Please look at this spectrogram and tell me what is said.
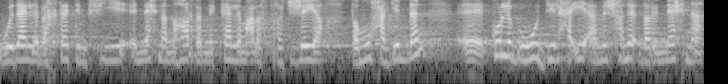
وده اللي بختتم فيه إن إحنا النهاردة بنتكلم على استراتيجية طموحة جدا. كل الجهود دي الحقيقة مش هنقدر إن إحنا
